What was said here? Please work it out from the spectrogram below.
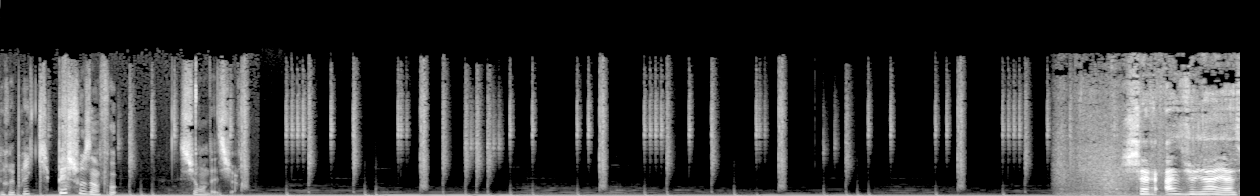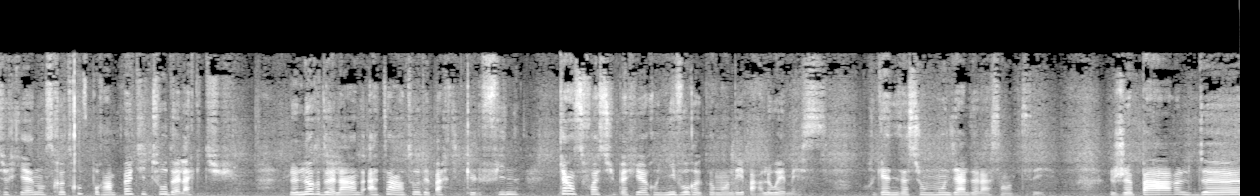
rubrique Pêche aux infos sur Onde. Chers Azuriens et Azuriennes, on se retrouve pour un petit tour de l'actu. Le nord de l'Inde atteint un taux de particules fines 15 fois supérieur au niveau recommandé par l'OMS, Organisation mondiale de la santé. Je parle de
